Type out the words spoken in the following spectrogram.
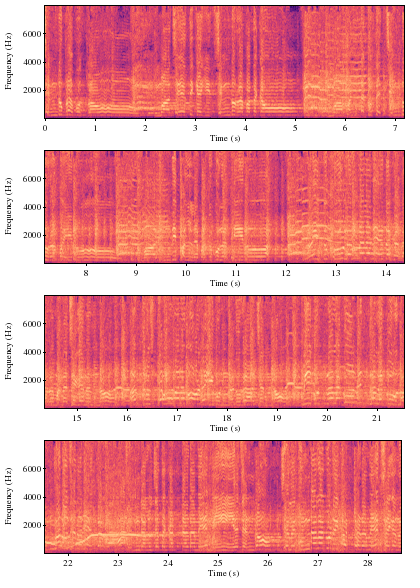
ఇచ్చిండు ప్రభుత్వం. మా చేతిక ఇచ్చిండుర పథకం. మా పంటకు తెచ్చిండుర పైరు. మారింది పల్లె బతుకుల తీరు. రైతు పూలన్నల నేత కలర మన జగనన్నో. అదృష్టం మన తోడై ఉన్నడు రాజన్నో. మీ కుట్రలకు నిందలకు లొంగడు జననేతరా జెండలు జత కట్టడమే మీ జనగుండల గుడి కట్టడమే జగను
